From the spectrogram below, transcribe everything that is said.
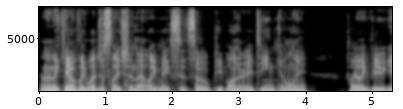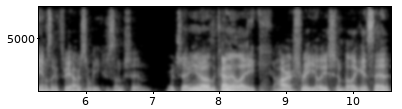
And then they came up with like legislation that like makes it so people under 18 can only play like video games like three hours a week or some shit. Which, uh, you know, the kind of like harsh regulation. But like I said,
